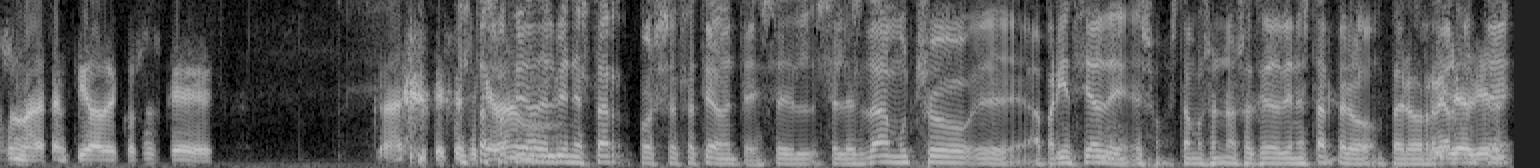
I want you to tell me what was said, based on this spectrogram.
es una cantidad de cosas que... Esta sociedad del bienestar, pues efectivamente, se, se les da mucho eh, apariencia de eso. Estamos en una sociedad de bienestar, pero, pero realmente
